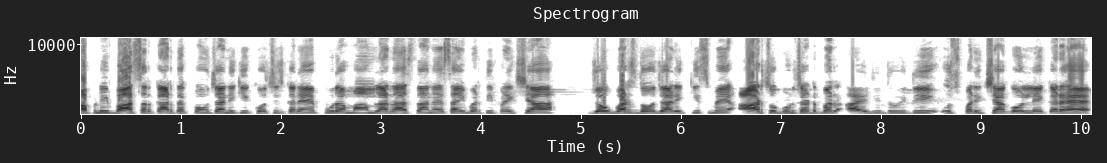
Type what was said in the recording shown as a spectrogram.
अपनी बात सरकार तक पहुँचाने की कोशिश कर। पूरा मामला राजस्थान एसआई भर्ती परीक्षा, जो वर्ष 2021 में आठ पर आयोजित हुई थी, उस परीक्षा को लेकर है।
